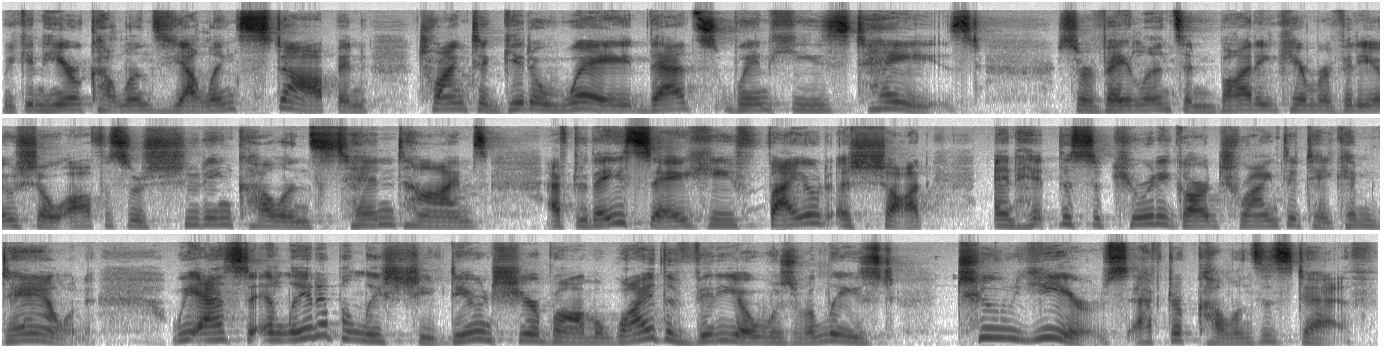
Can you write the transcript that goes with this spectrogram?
We can hear Cullins yelling stop and trying to get away. That's when he's tased. Surveillance and body camera video show officers shooting Cullins 10 times after they say he fired a shot and hit the security guard trying to take him down. We asked Atlanta Police Chief Darin Schierbaum why the video was released two years after Cullins' death.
